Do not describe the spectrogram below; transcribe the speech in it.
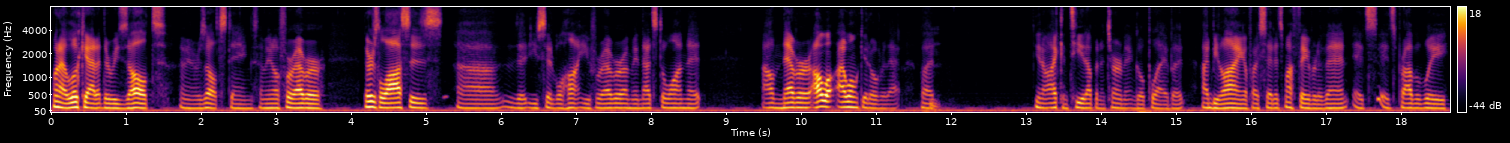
When I look at it, the result, I mean, the result stings. I mean, I'll forever there's losses uh, that you said will haunt you forever. I mean, that's the one that I'll never, I'll, I won't get over that. But hmm. you know, I can tee it up in a tournament and go play. But I'd be lying if I said it's my favorite event. It's it's probably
